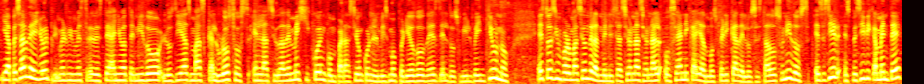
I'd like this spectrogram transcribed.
Y a pesar de ello, el primer bimestre de este año ha tenido los días más calurosos en la Ciudad de México en comparación con el mismo periodo desde el 2021. Esto es información de la Administración Nacional Oceánica y Atmosférica de los Estados Unidos. Es decir, específicamente,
